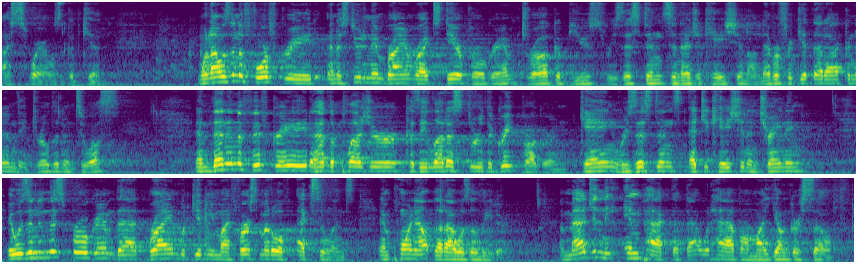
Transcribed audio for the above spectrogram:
I swear I was a good kid. When I was in the fourth grade and a student in Brian Wright's DARE program, Drug Abuse, Resistance, and Education, I'll never forget that acronym, they drilled it into us. And then in the fifth grade, I had the pleasure, because he led us through the GREAT program gang, resistance, education, and training. It was in this program that Brian would give me my first Medal of Excellence and point out that I was a leader. Imagine the impact that that would have on my younger self.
